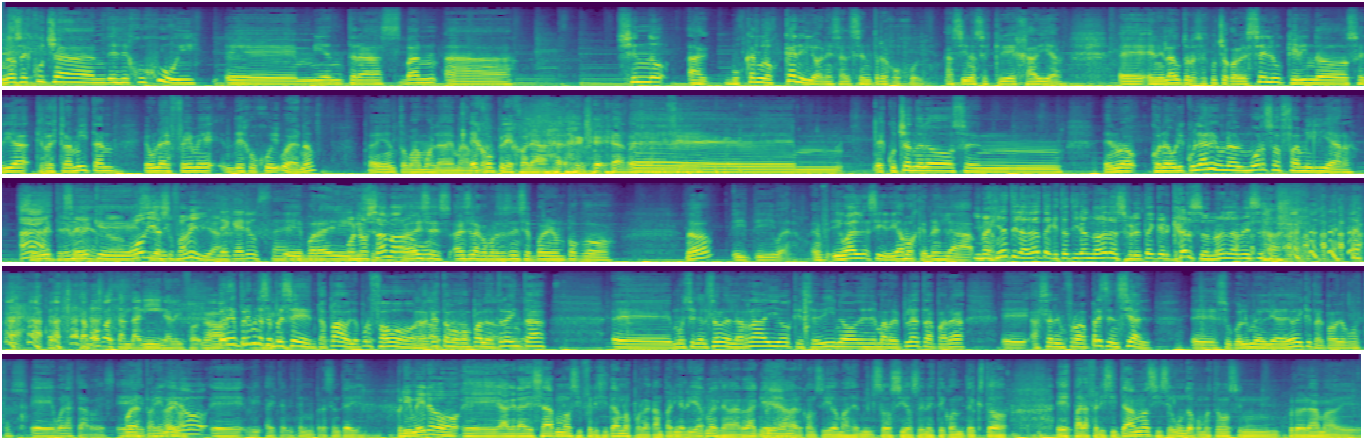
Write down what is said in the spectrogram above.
Nos escuchan desde Jujuy eh, mientras van a. yendo a buscar los canelones al centro de Jujuy. Así nos escribe Javier. Eh, en el auto los escucho con el celu. Qué lindo sería que restramitan en una FM de Jujuy. Bueno, está bien, tomamos la demanda. Es complejo la. Eh, escuchándolos en, en una- con auricular en un almuerzo familiar. Ah, Se ve- se tremendo. ve que- Odia se a su familia. De Querusa. eh, por ahí. O nos ama A o- veces, a veces la conversación se pone un poco. ¿No? Y, y bueno. igual, sí, digamos que no es la. Imagínate la data que está tirando ahora sobre Tucker Carlson, ¿no? En la mesa. Tampoco es tan danina la información. Pero primero se presenta, Pablo, por favor. Perdón, Acá estamos perdón, con Pablo perdón, 30. Eh, musicalizador de la radio que se vino desde Mar del Plata para eh, hacer en forma presencial eh, su columna el día de hoy. ¿Qué tal, Pablo? ¿Cómo estás? Eh, buenas tardes. Eh, Buenas tardes, Primero, eh, ahí está, viste, me presenté bien. Primero, eh, agradecernos y felicitarnos por la campaña el viernes. La verdad que Bien. haber conseguido más de mil socios en este contexto es para felicitarnos. Y segundo, como estamos en un programa de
